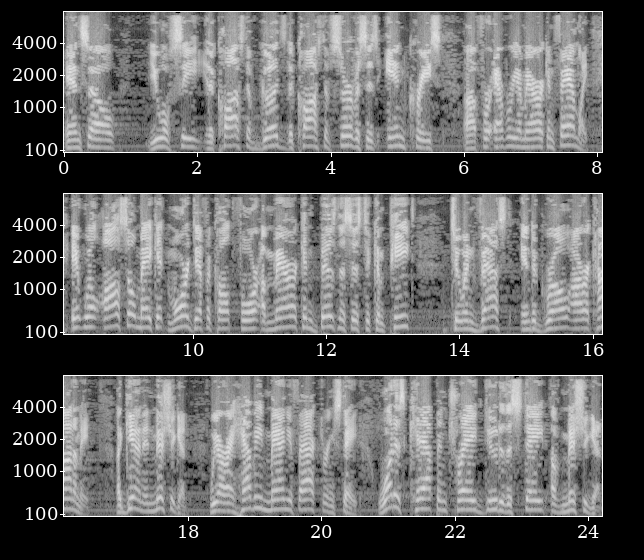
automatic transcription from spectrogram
And so you will see the cost of goods, the cost of services increase uh, for every American family. It will also make it more difficult for American businesses to compete, to invest, and to grow our economy. Again, in Michigan, we are a heavy manufacturing state. What does cap and trade do to the state of Michigan?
